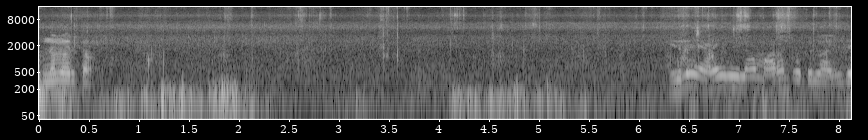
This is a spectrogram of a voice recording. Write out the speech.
இந்த மாதிரி தான் இதில் இலைகளாம் மரம் போட்டுடலாம் இந்த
